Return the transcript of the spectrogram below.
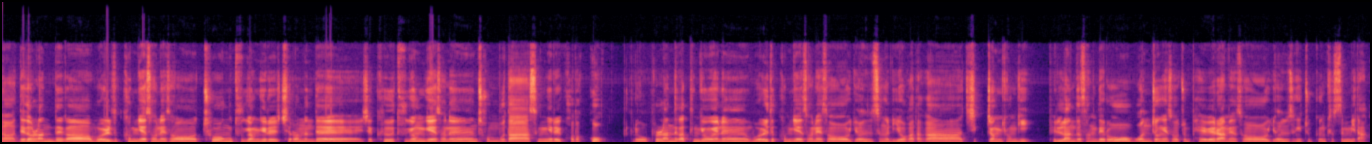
자, 네덜란드가 월드컵 예선에서 총 두 경기를 치렀는데 이제 그 두 경기에서는 전부 다 승리를 거뒀고 그리고 폴란드 같은 경우에는 월드컵 예선에서 연승을 이어가다가 직전 경기 핀란드 상대로 원정에서 좀 패배를 하면서 연승이 좀 끊겼습니다.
